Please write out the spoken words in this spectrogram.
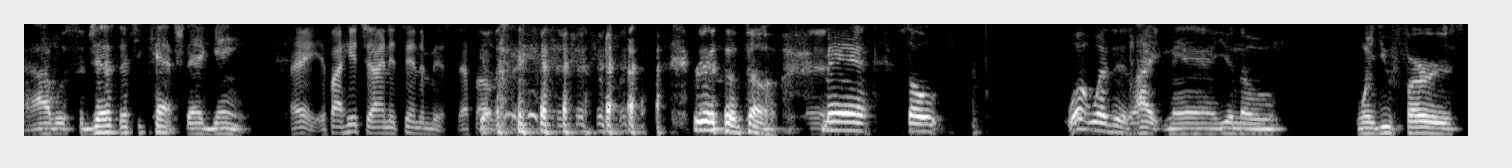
I would suggest that you catch that game. Hey, if I hit you, I intend to miss. That's all. Real talk, yeah. man. So what was it like, man? You know, when you first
